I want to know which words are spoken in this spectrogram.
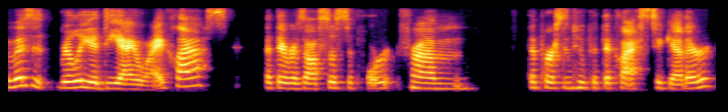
it was really a DIY class, but there was also support from the person who put the class together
